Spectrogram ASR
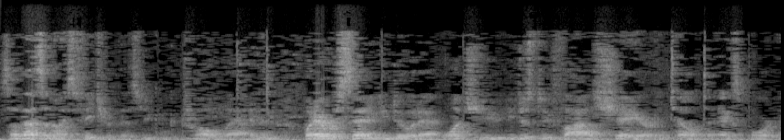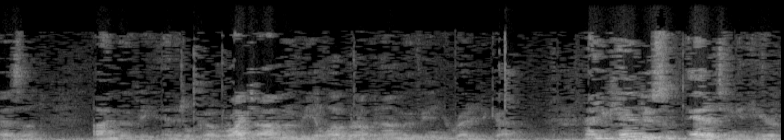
So that's a nice feature of this, you can control that. And then whatever setting you do it at, once you, you just do file share and tell it to export as an iMovie, and it'll go right to iMovie, it'll open up in iMovie, and you're ready to go. Now, you can do some editing in here,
